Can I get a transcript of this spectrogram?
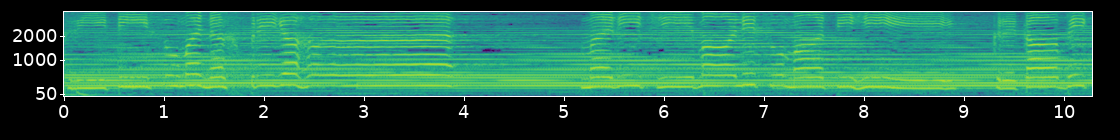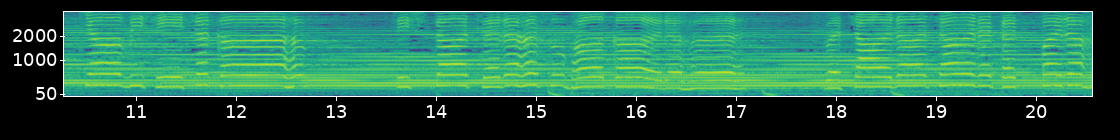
क्रीति सुमनः प्रियः मरीचिमालिसुमातिः कृताभिख्या विशेषकाः। शिष्टाचरः सुभाकारः। स्वचाराचारतत्परः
